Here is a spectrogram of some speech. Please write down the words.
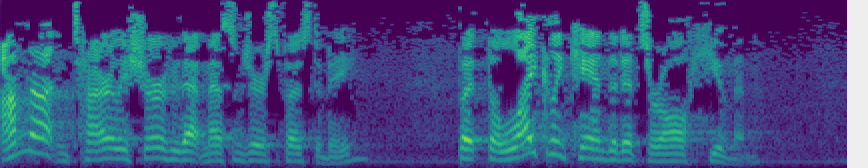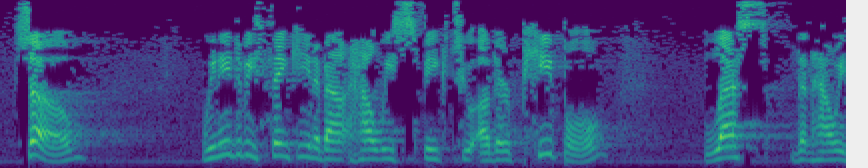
I'm not entirely sure who that messenger is supposed to be, but the likely candidates are all human. So, we need to be thinking about how we speak to other people less than how we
